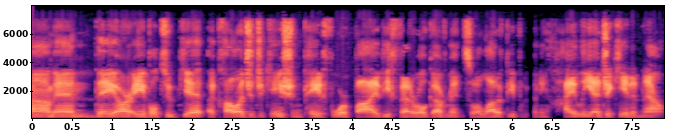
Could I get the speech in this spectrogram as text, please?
Um, and they are able to get a college education paid for by the federal government. So a lot of people are getting highly educated now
